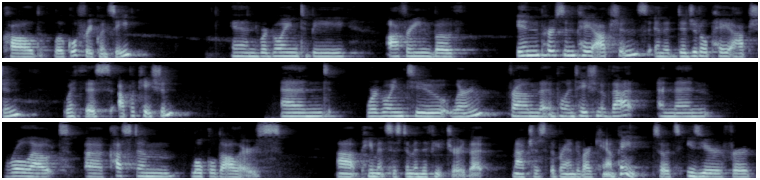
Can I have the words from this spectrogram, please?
called Local Frequency. And we're going to be offering both in-person pay options and a digital pay option with this application. And we're going to learn from the implementation of that and then roll out a custom local dollars uh, payment system in the future that matches the brand of our campaign. So it's easier for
